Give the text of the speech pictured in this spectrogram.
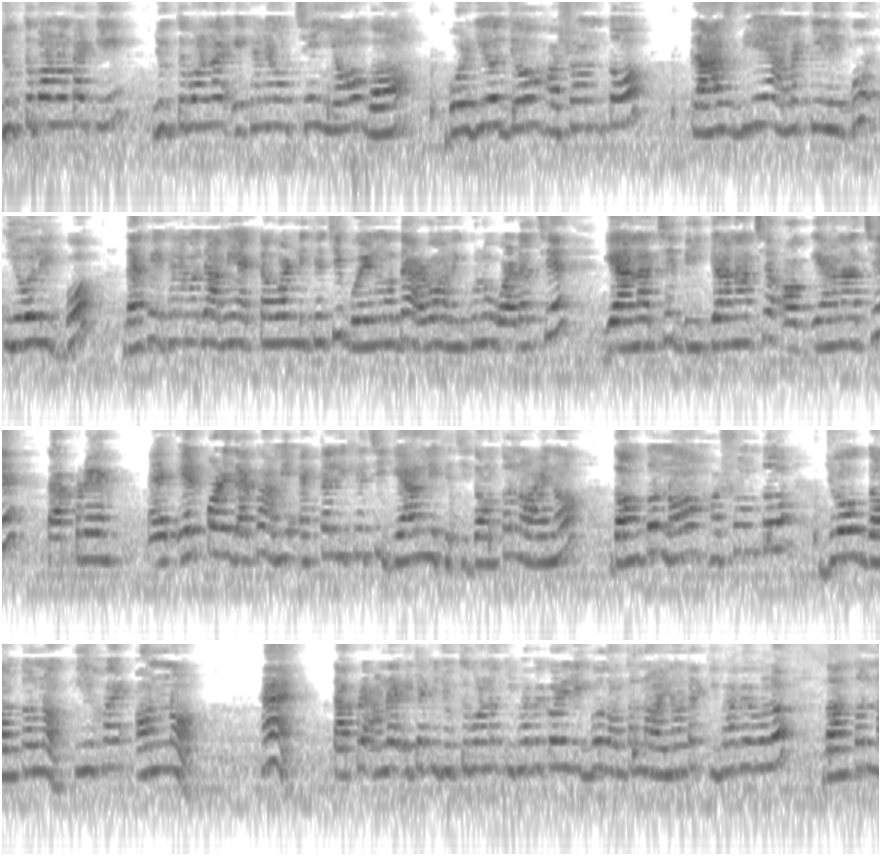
যুক্ত বর্ণটা কি? যুক্ত বর্ণ এখানে হচ্ছে ইয় গ, বর্গীয় জ, হসন্ত, প্লাস দিয়ে আমরা কি লিখব? ইয় লিখব। দেখো এখানের মধ্যে আমি একটা ওয়ার্ড লিখেছি, বইয়ের মধ্যে আরও অনেকগুলো ওয়ার্ড আছে। জ্ঞান আছে, বিজ্ঞান আছে, অজ্ঞান আছে। তারপরে এরপরে দেখো আমি একটা লিখেছি, জ্ঞান লিখেছি, দন্ত নয়ন, দন্ত ন হসন্ত, যোগ দন্ত ন, কি হয় অন্ন। হ্যাঁ? তারপরে আমরা এটাকে যুক্তবর্ণ কীভাবে করে লিখব? দন্ত নয়নটা কীভাবে হলো? দন্ত ন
